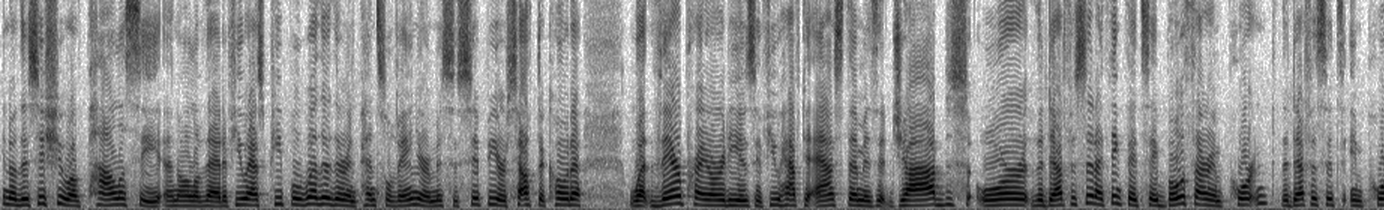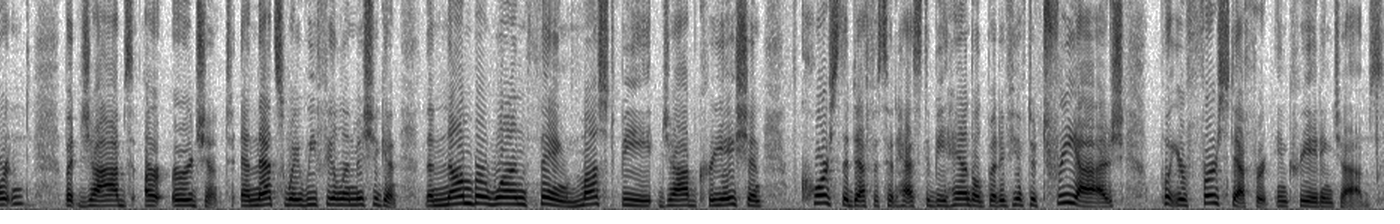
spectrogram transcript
you know, this issue of policy and all of that, if you ask people whether they're in Pennsylvania or Mississippi or South Dakota, what their priority is, if you have to ask them, is it jobs or the deficit? I think they'd say both are important. The deficit's important, but jobs are urgent. And that's the way we feel in Michigan. The number one thing must be job creation. Of course, the deficit has to be handled, but if you have to triage, put your first effort in creating jobs.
